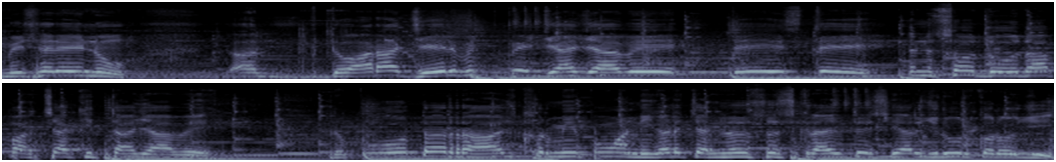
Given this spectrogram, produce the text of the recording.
ਮਿਸਰੇ ਨੂੰ ਦੁਆਰਾ ਜੇਲ੍ਹ ਵਿੱਚ ਭੇਜਿਆ ਜਾਵੇ ਤੇ ਇਸ ਤੇ 302 ਦਾ ਪਰਚਾ ਕੀਤਾ ਜਾਵੇ। ਰਿਪੋਰਟ ਰਾਜ ਖੁਰਮੀ ਭਵਾਨੀਗੜ੍ਹ ਚੈਨਲ ਨੂੰ ਸਬਸਕ੍ਰਾਈਬ ਤੇ ਸ਼ੇਅਰ ਜ਼ਰੂਰ ਕਰੋ ਜੀ।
